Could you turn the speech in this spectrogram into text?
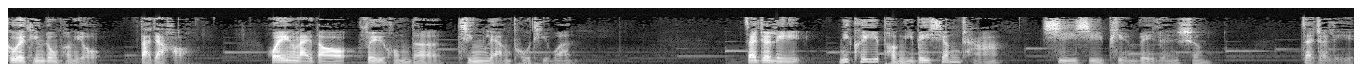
各位听众朋友，大家好，欢迎来到飞鸿的清凉菩提湾。在这里，你可以捧一杯香茶，细细品味人生；在这里，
